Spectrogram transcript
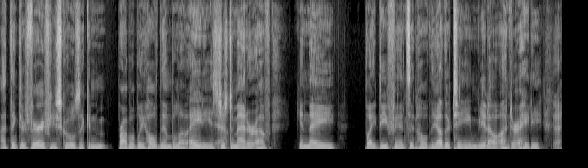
I think there's very few schools that can probably hold them below 80. It's Yeah. just a matter of can they play defense and hold the other team, you know, under 80. Yeah.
